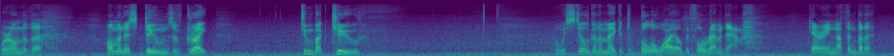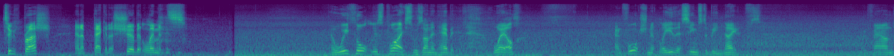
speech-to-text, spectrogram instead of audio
we're onto the ominous dunes of Great Timbuktu. And we're still gonna make it to Bulawayo before Ramadan, carrying nothing but a toothbrush and a packet of sherbet lemons. And we thought this place was uninhabited. Well, unfortunately, there seems to be natives. We found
